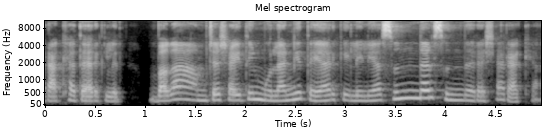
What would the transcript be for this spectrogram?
राख्या तयार केल्यात. बघा आमच्या शाळेतील मुलांनी तयार केलेल्या सुंदर सुंदर अशा राख्या.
